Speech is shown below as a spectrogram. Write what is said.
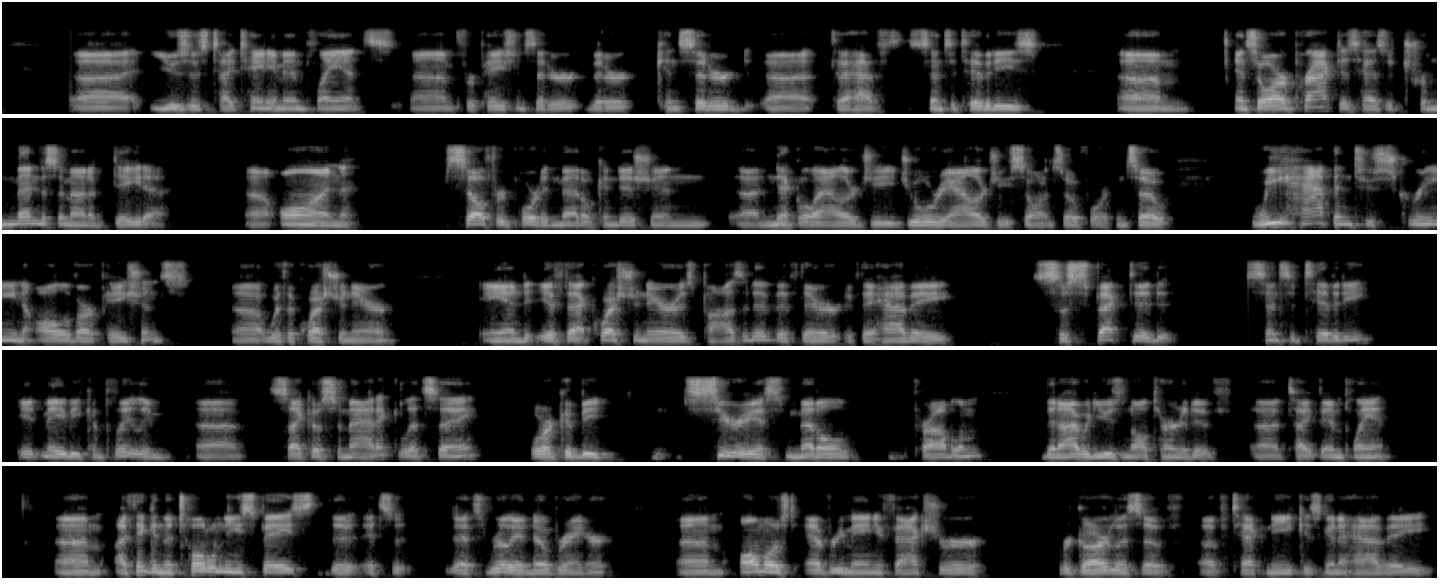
uh, uses titanium implants um, for patients that are that are considered uh, to have sensitivities. Um, and so our practice has a tremendous amount of data uh, on self-reported metal condition, uh, nickel allergy, jewelry allergy, so on and so forth. And so we happen to screen all of our patients uh, with a questionnaire and if that questionnaire is positive, if they're if they have a suspected sensitivity, it may be completely uh, psychosomatic, let's say, or it could be serious metal problem. Then I would use an alternative uh, type implant. Um, I think in the total knee space, the, it's a, that's really a no-brainer. Um, almost every manufacturer, regardless of of technique, is going to have a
